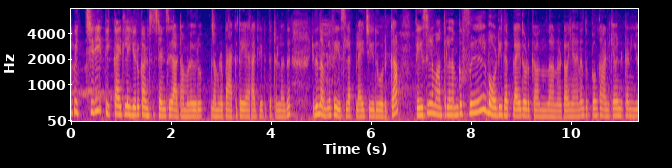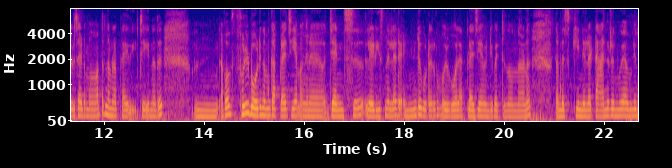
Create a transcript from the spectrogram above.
അപ്പോൾ ഇച്ചിരി തിക്കായിട്ടുള്ള ഈ ഒരു കൺസിസ്റ്റൻസി ആട്ടോ നമ്മളൊരു നമ്മുടെ പാക്ക് തയ്യാറാക്കി എടുത്തിട്ടുള്ളത്. ഇത് നമ്മൾ ഫേസിൽ അപ്ലൈ ചെയ്ത് കൊടുക്കാം. ഫേസിൽ മാത്രമല്ല നമുക്ക് ഫുൾ ബോഡി ഇത് അപ്ലൈ ചെയ്ത് കൊടുക്കാവുന്നതാണ് കേട്ടോ. ഞാനതിപ്പം കാണിക്കാൻ വേണ്ടിയിട്ടാണ് ഈ ഒരു സൈഡ് മാത്രം നമ്മൾ അപ്ലൈ ചെയ്യുന്നത്. അപ്പം ഫുൾ ബോഡി നമുക്ക് അപ്ലൈ ചെയ്യാം. അങ്ങനെ ജെൻസ് ലേഡീസ് എന്നല്ല രണ്ട് കൂട്ടർക്കും ഒരുപോലെ അപ്ലൈ ചെയ്യാൻ വേണ്ടി പറ്റുന്ന ഒന്നാണ്. നമ്മുടെ സ്കിന്നിലെ ടാൻ റിമൂവ് ചെയ്യാൻ വേണ്ടി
